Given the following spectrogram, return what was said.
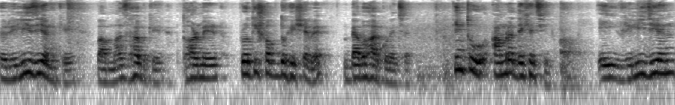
রিলিজিয়নকে বা মাঝহাবকে ধর্মের প্রতিশব্দ হিসেবে ব্যবহার করেছে। কিন্তু আমরা দেখেছি, এই রিলিজিয়ন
